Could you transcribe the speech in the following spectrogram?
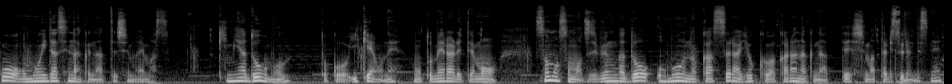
を思い出せなくなってしまいます。君はどう思う？とこう意見をね求められてもそもそも自分がどう思うのかすらよくわからなくなってしまったりするんですね。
